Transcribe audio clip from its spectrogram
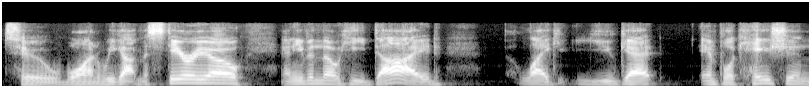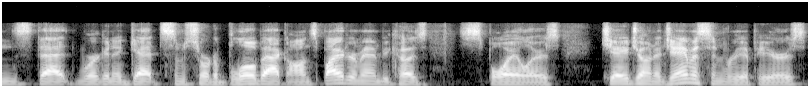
two, one, we got Mysterio, and even though he died, like you get implications that we're gonna get some sort of blowback on Spider-Man because spoilers, J. Jonah Jameson reappears,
